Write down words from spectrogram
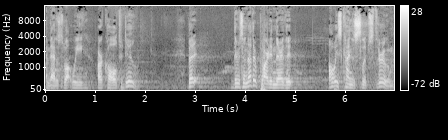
And that is what we are called to do. But there's another part in there that always kind of slips through.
